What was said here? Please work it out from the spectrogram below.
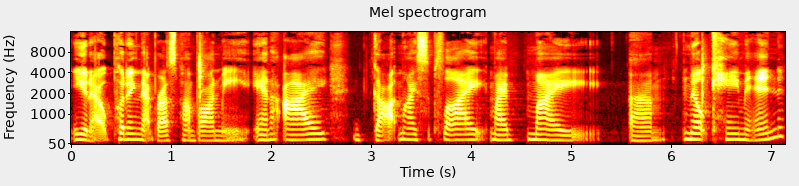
you know, putting that breast pump on me. And I got my supply, my, my, um, milk came in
